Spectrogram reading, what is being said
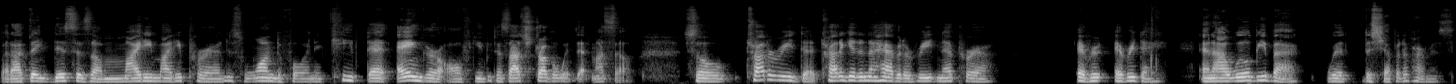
But I think this is a mighty, mighty prayer and it's wonderful and it keep that anger off you because I struggle with that myself. So try to read that. Try to get in the habit of reading that prayer every every day. And I will be back with the Shepherd of Hermas.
